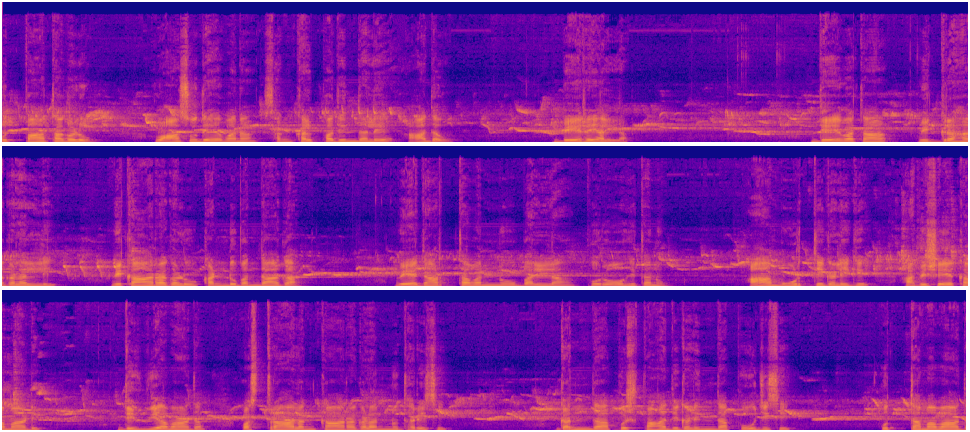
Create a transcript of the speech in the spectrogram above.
ಉತ್ಪಾತಗಳು ವಾಸುದೇವನ ಸಂಕಲ್ಪದಿಂದಲೇ ಆದವು. ಬೇರೆಯಲ್ಲ. ದೇವತಾ ವಿಗ್ರಹಗಳಲ್ಲಿ ವಿಕಾರಗಳು ಕಂಡುಬಂದಾಗ ವೇದಾರ್ಥವನ್ನು ಬಲ್ಲ ಪುರೋಹಿತನು ಆ ಮೂರ್ತಿಗಳಿಗೆ ಅಭಿಷೇಕ ಮಾಡಿ ದಿವ್ಯವಾದ ವಸ್ತ್ರಾಲಂಕಾರಗಳನ್ನು ಧರಿಸಿ ಗಂಧ ಪುಷ್ಪಾದಿಗಳಿಂದ ಪೂಜಿಸಿ ಉತ್ತಮವಾದ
